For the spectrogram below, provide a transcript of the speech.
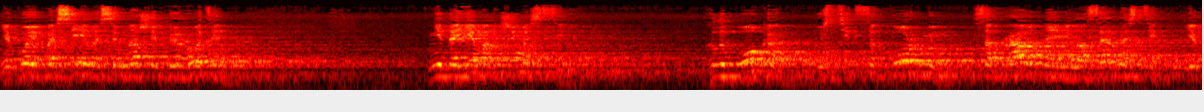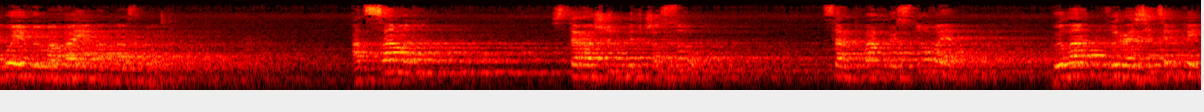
якое посеялося в нашій природі, не дає можливості глибоко пуститься корню сапраўднай милосердности, якое вымагае ад нас Бог. Ад самых старажытных часов Церква Христовая была выразителькой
